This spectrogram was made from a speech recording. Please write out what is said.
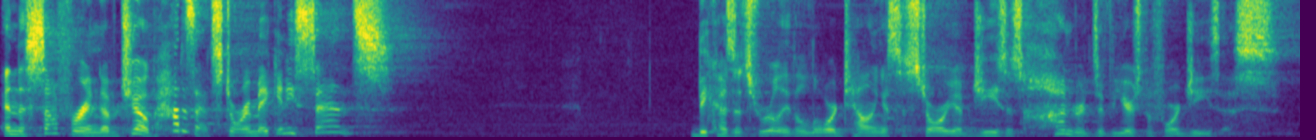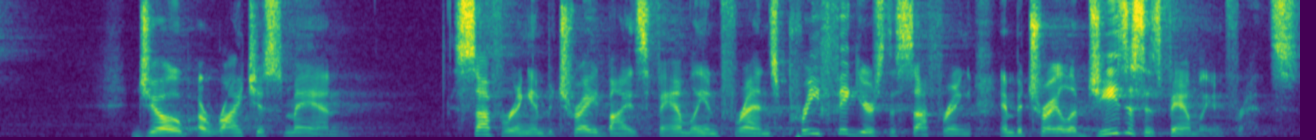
and the suffering of Job. How does that story make any sense? Because it's really the Lord telling us the story of Jesus hundreds of years before Jesus. Job, a righteous man, suffering and betrayed by his family and friends, prefigures the suffering and betrayal of Jesus' family and friends.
